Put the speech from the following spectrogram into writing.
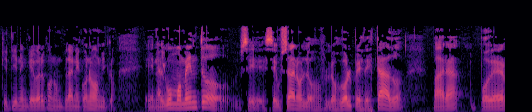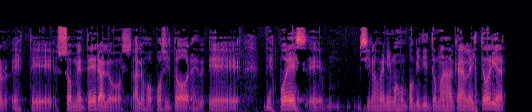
que tienen que ver con un plan económico. En algún momento se, usaron los, golpes de Estado para poder este, someter a los, a los opositores. Eh, después, eh, si nos venimos un poquitito más acá en la historia,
